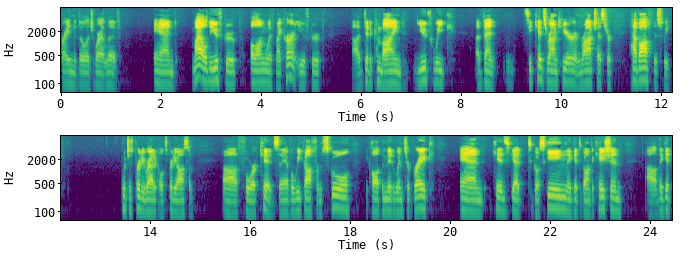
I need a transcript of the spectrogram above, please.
right in the village where I live. And my old youth group, along with my current youth group, uh, did a combined Youth Week event. See kids around here in Rochester have off this week, which is pretty radical. It's pretty awesome uh, for kids. They have a week off from school. They call it the midwinter break, and kids get to go skiing. They get to go on vacation. Uh, they get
